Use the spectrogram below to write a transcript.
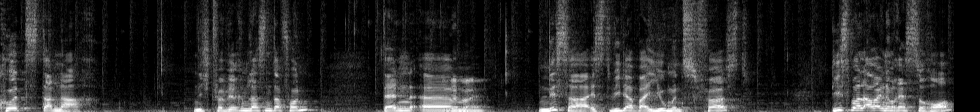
kurz danach. Nicht verwirren lassen davon, denn ähm, Nissa ist wieder bei Humans First. Diesmal aber in einem Restaurant.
